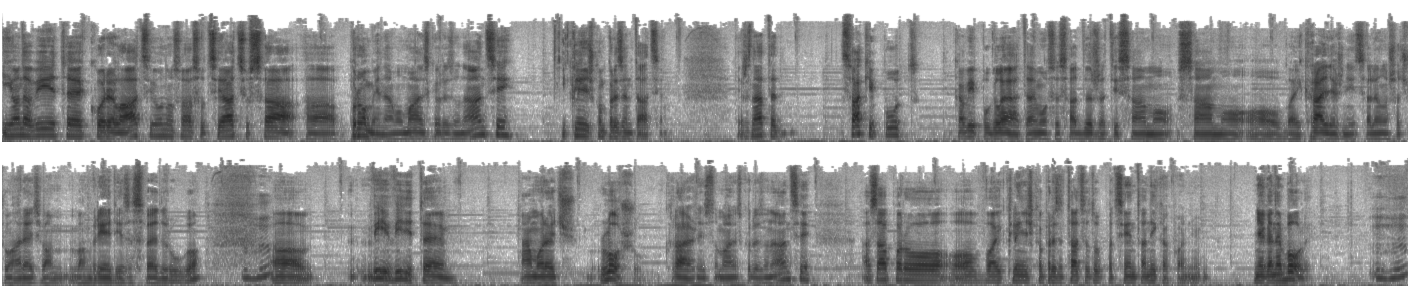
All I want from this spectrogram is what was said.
i onda vidite korelaciju, odnosno asocijaciju sa a, promjenama u magnetskoj rezonanci i kliničkom prezentacijom. Jer znate, svaki put kad vi pogledate, ajmo se sad držati samo, samo ovaj, kralježnice, ali ono što ću vam reći vam, vam vrijedi za sve drugo. uh vi vidite, ajmo reći, lošu kralježnicu u magnetskoj rezonanci, a zapravo ovaj, klinička prezentacija tog pacijenta nikakva, njega ne boli. uh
